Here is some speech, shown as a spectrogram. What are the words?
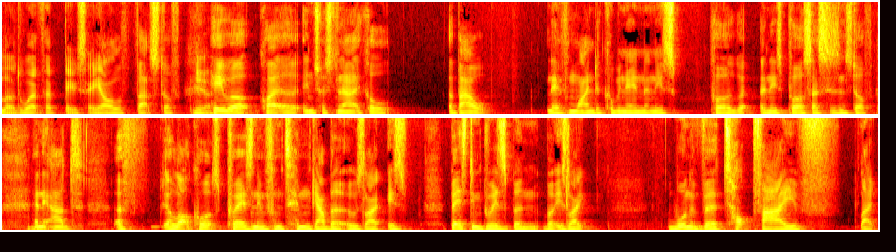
load of work for BBC, all of that stuff, Yeah. he wrote quite an interesting article about Nathan Winder coming in and his prog- and his processes and stuff. And it had a, f- a lot of quotes praising him from Tim Gabbett, who's like is based in Brisbane, but he's like one of the top five like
